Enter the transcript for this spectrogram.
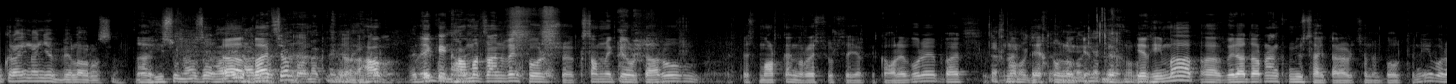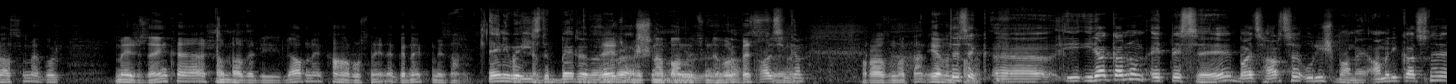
Ուկրաինան եւ Բելարուսը։ 50000 Ա, հայեր հարաբերությամբ բանակներ ունեն։ հա եկեք համաձայնվենք որ 21-րդ դարում այսպես մարդկային ռեսուրսը երկը կարևոր է, բայց Տեխնոլոգիա, տեխնոլոգիա։ տեխնոլոգիա, Եվ հիմա վերադառնանք մյուս հայտարարությունը Բոլթոնի, որ ասում է, որ մեր զենքը շատ ավելի լավն է, քան ռուսները, գնեք մեզանից։ Anyway is the better than Ձեր Russian, մեկնաբանությունը որ- որպես այսինքն ռազմական եւ Տեսեք, իրականում այդպես է, բայց հարցը ուրիշ բան է։ Ամերիկացիները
